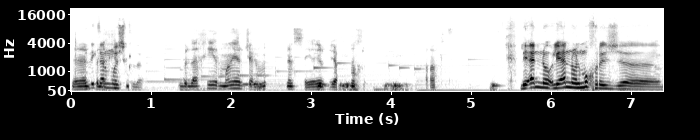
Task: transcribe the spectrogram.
لأن هذيك بالأخير, المشكلة بالأخير ما يرجع المخرج نفسه يرجع المخرج. عرفت؟ لأنه لأنه المخرج آه،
